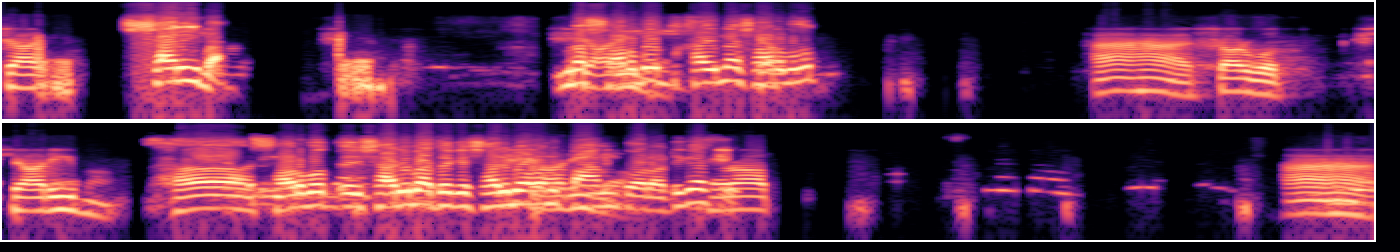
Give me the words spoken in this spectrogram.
সারি শারিবা আমরা শারিবা। শরবত খাই না শরবত? হ্যাঁ হ্যাঁ শরবত। সারিবা। হ্যাঁ শরবত এই শারিবা থেকে শারিবা মানে পান করা ঠিক আছে? শরাব হ্যাঁ হ্যাঁ।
